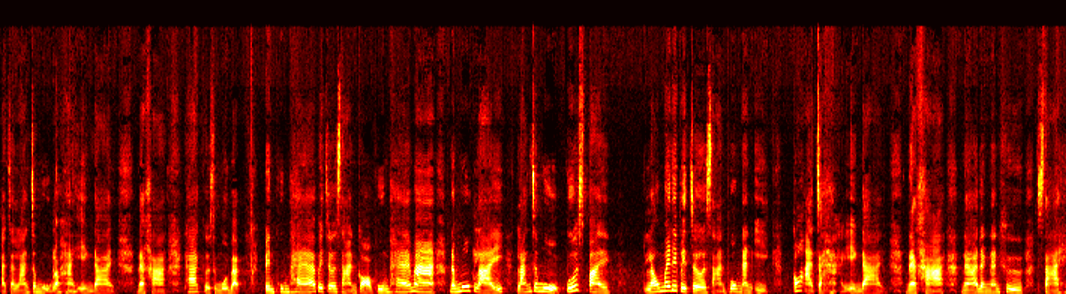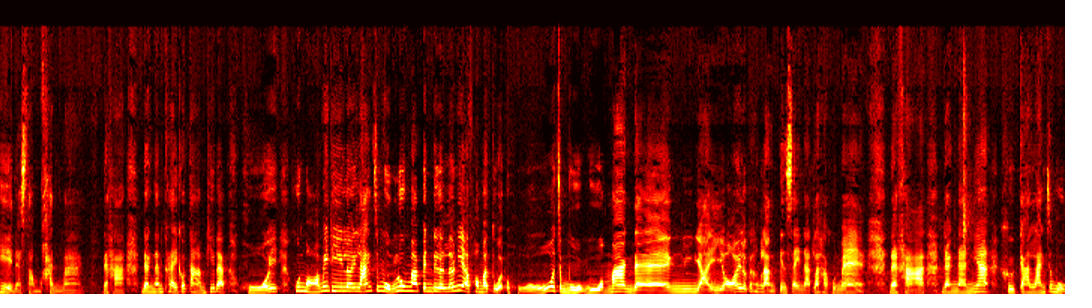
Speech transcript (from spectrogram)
อาจจะล้างจมูกแล้วหายเองได้นะคะ ถ้าเกิดสมมุติแบบเป็นภูมิแพ้ไปเจอสารก่อภูมิแพ้มา น้ำมูกไหลล้างจมูกปื๊สไป แล้วไม่ได้ไปเจอสารพวกนั้นอีก ก็อาจจะหายเองได้นะคะนะดังนั้นคือสาเหตุสำคัญมาก นะคะ ดังนั้นใครก็ตามที่แบบโหยคุณหมอไม่ดีเลยล้างจมูกลูกมาเป็นเดือนแล้วเนี่ยพอมาตรวจโอ้โหจมูกบวมมากแดง ใหญ่ย้อยลยไปข้างหลังเป็นไซนัสแล้วค่ะคุณแม่นะคะ ดังนั้นเนี่ยคือการล้างจมูก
